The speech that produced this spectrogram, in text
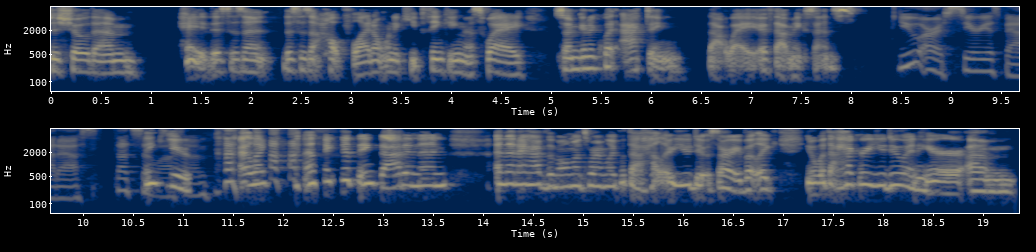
to show them hey this isn't this isn't helpful. I don't want to keep thinking this way. So i'm going to quit acting that way if that makes sense. You are a serious badass. That's so thank awesome. you i like i like to think that and then and then i have the moments where i'm like what the hell are you doing sorry but like you know what the heck are you doing here? Um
